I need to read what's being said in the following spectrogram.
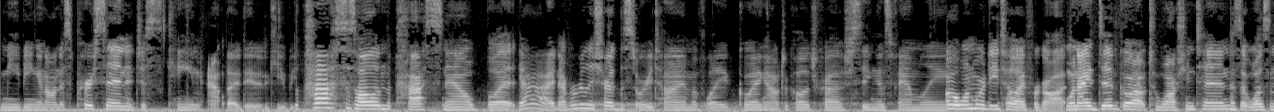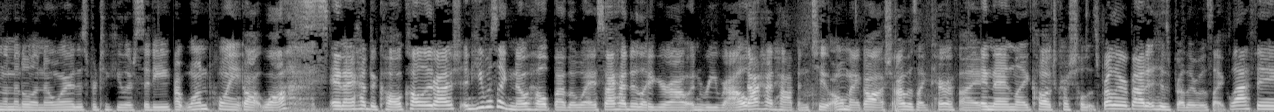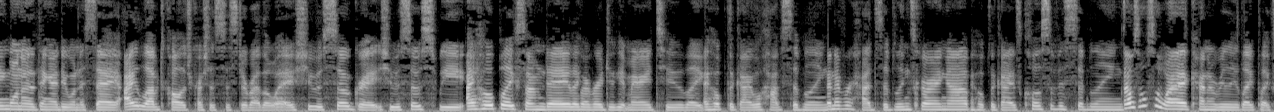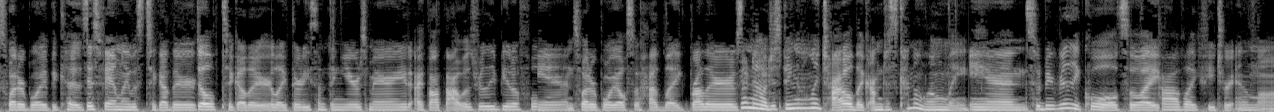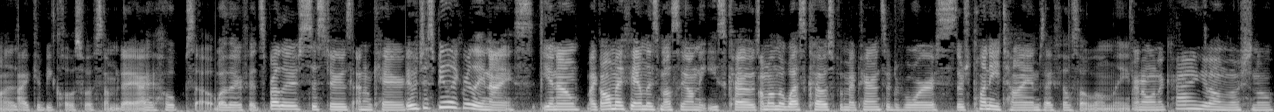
me being an honest person, it just came out that I dated a QB. The past is all in the past now, but yeah, I never really shared the story time of like going out to College Crush, seeing his family. Oh, one more detail I forgot. When I did go out to Washington, because it was in the middle of nowhere, this particular city, at one point got lost and I had to call College Crush and he was like no help by the way. So I had to like figure out and reroute. That had happened too. Oh my gosh, I was like terrified. And then like College Crush told his brother about it. His brother was like laughing. One other thing I do want to say, I loved College Crush's sister by the way. She was so great. She was so sweet. I hope like someday, like whoever I do get married to, like I hope the guy will have siblings. I never had siblings growing up. I hope the guy is close with his siblings. That was also why I kind of really liked like Sweater Boy because his family was together, still together, like 30 something years married. I thought that was really beautiful. And Sweater Boy also had like brothers. I don't know, just being an only child, like I'm just kind of lonely. And so it'd be really cool to like have like future in-laws I could be close with someday. I hope so. Whether if it's brothers, sisters, I don't care. It would just be like really nice, you know? Like all my family's mostly on the East Coast. I'm on the West Coast, but my parents are divorced. There's plenty of times I feel so lonely. I don't want to cry and get all emotional,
